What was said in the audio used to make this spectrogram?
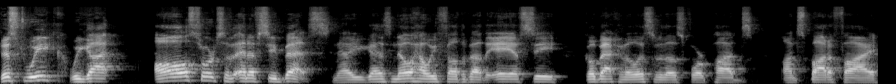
This week we got all sorts of NFC bets. Now you guys know how we felt about the AFC. Go back and listen to those four pods on Spotify.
